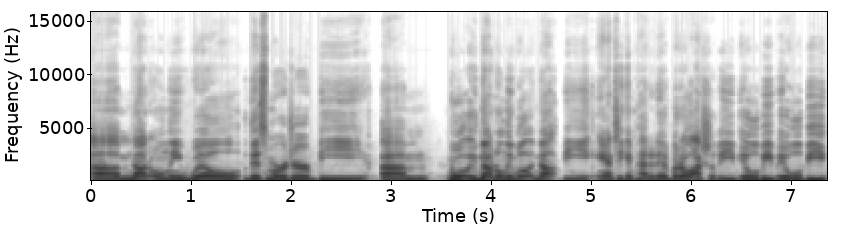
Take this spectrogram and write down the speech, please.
Um, not only will this merger be, um, well, not only will it not be anti-competitive, but it'll actually be, it will be, it will be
